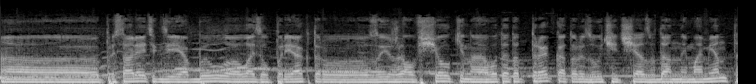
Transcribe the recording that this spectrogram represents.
э, представляете, где я был? Лазил по реактору, заезжал в Щелкино. Вот этот трек, который звучит сейчас в данный момент,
